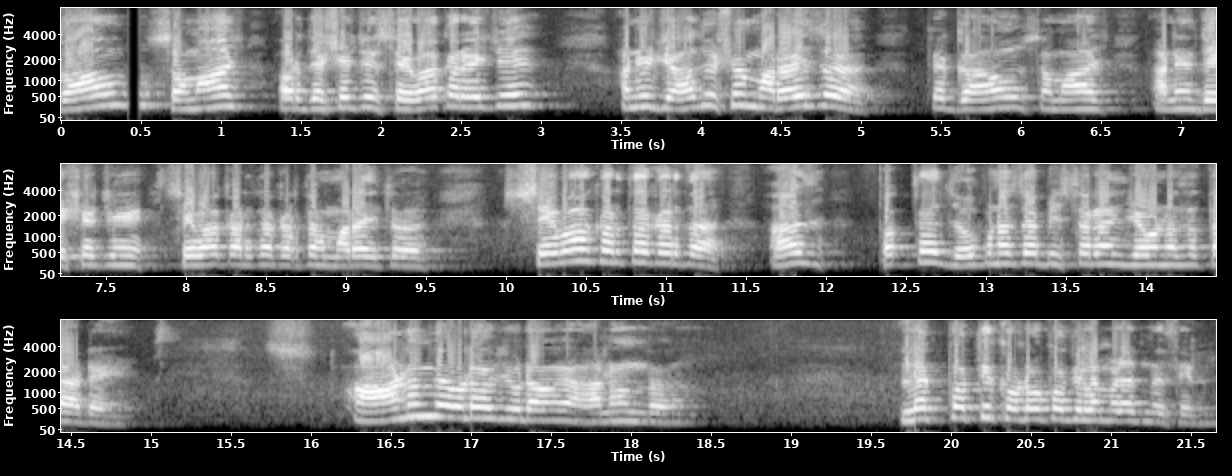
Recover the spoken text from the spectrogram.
गाव समाज और देशाची सेवा करायची आणि ज्या दिवशी मरायचं ते गाव समाज आणि देशाची सेवा करता करता मरायचं. सेवा करता करता आज फक्त झोपण्याचा बिस्तर आणि जेवणाचा ताट आहे. आनंद एवढा जेवढा आनंद. लखपती करोडपतीला मिळत नसेल.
